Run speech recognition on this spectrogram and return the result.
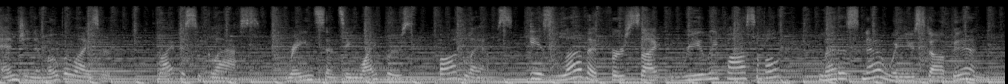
engine immobilizer, privacy glass, rain sensing wipers, fog lamps. Is love at first sight really possible? Let us know when you stop in.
